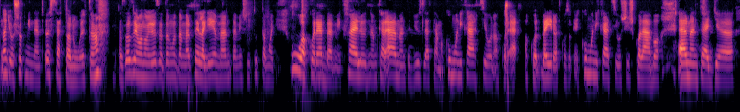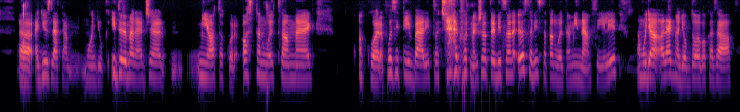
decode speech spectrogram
nagyon sok mindent összetanultam. Az azért mondom, hogy összetanultam, mert tényleg én mentem, és így tudtam, hogy hú, akkor ebben még fejlődnöm kell, elment egy üzletem a kommunikáción, akkor, e, akkor beiratkozok egy kommunikációs iskolába, elment egy, egy üzletem mondjuk időmenedzser miatt, akkor azt tanultam meg, akkor a pozitív beállítottságot, meg stb. Szóval össze-vissza tanultam mindenfélét. Amúgy a, a legnagyobb dolgok az a,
